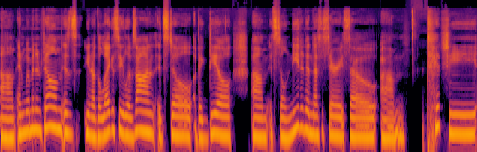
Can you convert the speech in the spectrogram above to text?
Um, and women in film is, you know, the legacy lives on. It's still a big deal. Um, it's still needed and necessary. So, um, Tichi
